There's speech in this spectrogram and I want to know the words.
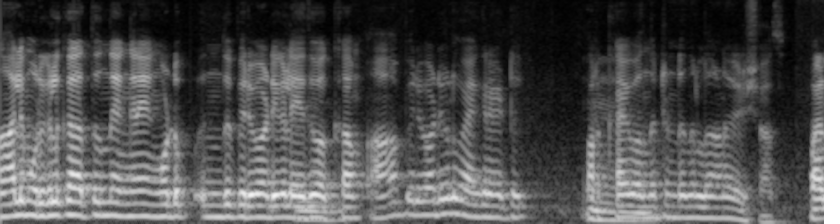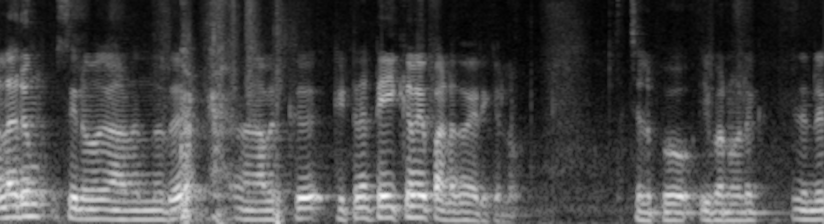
നാല് മുറികൾക്കകത്ത് നിന്ന് എങ്ങനെ എങ്ങോട്ട് എന്ത് പരിപാടികൾ ഏത് വെക്കാം ആ പരിപാടികൾ ഭയങ്കരമായിട്ട് വർക്കായി വന്നിട്ടുണ്ട് എന്നുള്ളതാണ് വിശ്വാസം. പലരും സിനിമ കാണുന്നത് അവർക്ക് കിട്ടുന്ന ടേക്ക് അവേ പലതായിരിക്കുമല്ലോ ചിലപ്പോൾ ഈ പറഞ്ഞ പോലെ ഇതിന്റെ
